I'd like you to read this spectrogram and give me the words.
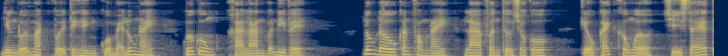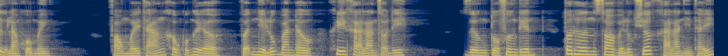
Nhưng đối mặt với tình hình của mẹ lúc này, cuối cùng Khả Lan vẫn đi về. Lúc đầu căn phòng này là phần thưởng cho cô, kiểu cách không ở chỉ sẽ tự làm khổ mình. Phòng mấy tháng không có người ở, vẫn như lúc ban đầu khi Khả Lan dọn đi. Dương Tố Phương điên, tốt hơn so với lúc trước Khả Lan nhìn thấy.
